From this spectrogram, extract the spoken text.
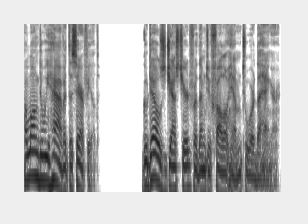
How long do we have at this airfield? Gudelj gestured for them to follow him toward the hangar.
